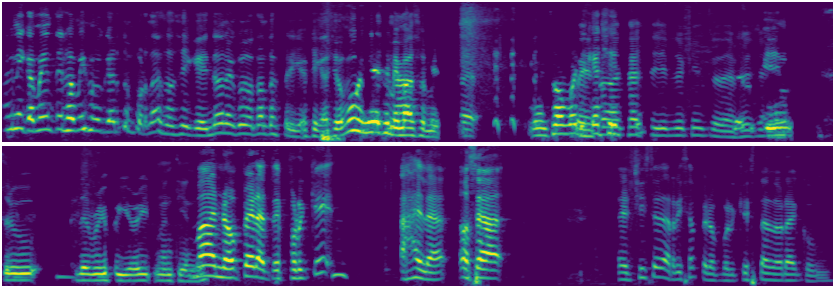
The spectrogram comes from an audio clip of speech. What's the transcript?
técnicamente es lo mismo que darte un pornazo, así que no le encuentro tanta expli- explicación. Muy bien ese memazo, mira. Through the refrigerator, no entiendo. Mano, espérate, ¿por qué? Ala, o sea, el chiste da risa, pero ¿por qué está Dora con,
